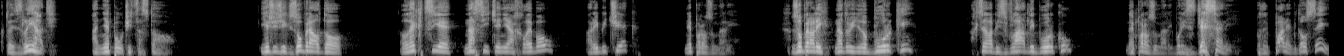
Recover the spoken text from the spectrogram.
A to je zlyhať a nepoučiť sa z toho. Ježiš ich zobral do lekcie nasýtenia chlebov a rybičiek. Neporozumeli. Zobral ich na druhý deň do búrky a chcel, aby zvládli búrku. Neporozumeli, boli zdesení. Povedali, pane, kto si?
